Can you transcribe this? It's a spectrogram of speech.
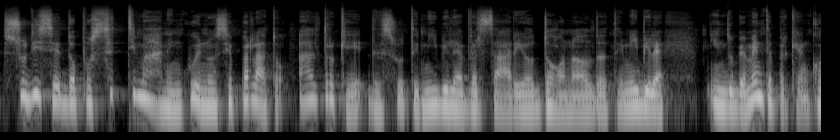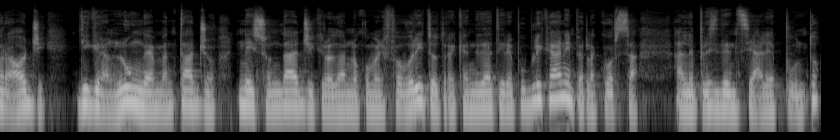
su di sé dopo settimane in cui non si è parlato altro che del suo temibile avversario Donald, temibile indubbiamente perché ancora oggi di gran lunga in vantaggio nei sondaggi che lo danno come il favorito tra i candidati repubblicani per la corsa alle presidenziali appunto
